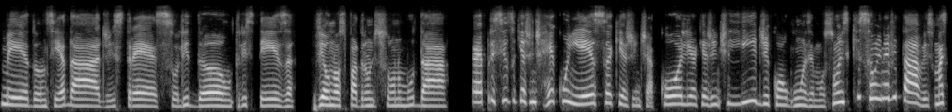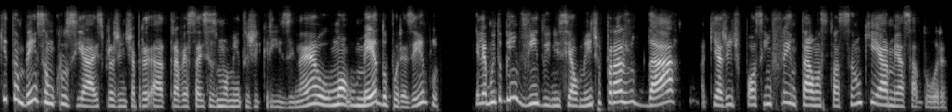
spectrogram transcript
medo, ansiedade, estresse, solidão, tristeza, ver o nosso padrão de sono mudar. É preciso que a gente reconheça, que a gente acolha, que a gente lide com algumas emoções que são inevitáveis, mas que também são cruciais para a gente atravessar esses momentos de crise, né? O, o medo, por exemplo, ele é muito bem-vindo inicialmente para ajudar a que a gente possa enfrentar uma situação que é ameaçadora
